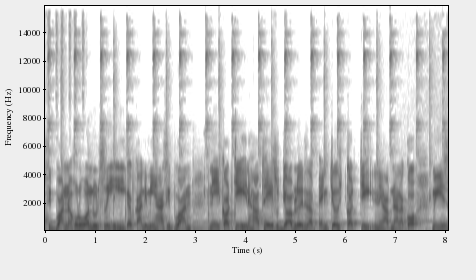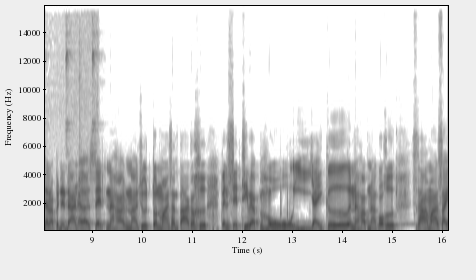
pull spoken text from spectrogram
50 วันนะทุกคนดูสิกับการที่มี 50 วัน นี่ก็จินะครับ เท่สุดยอดเลยสำหรับ Angel ก็จินะครับนะ แล้วก็มีสำหรับเป็นด้านเออเซตนะครับนะชุดต้นไม้ซันต้าก็คือเป็นเซตที่แบบโหใหญ่เกินนะครับนะ ก็คือสามารถใส่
